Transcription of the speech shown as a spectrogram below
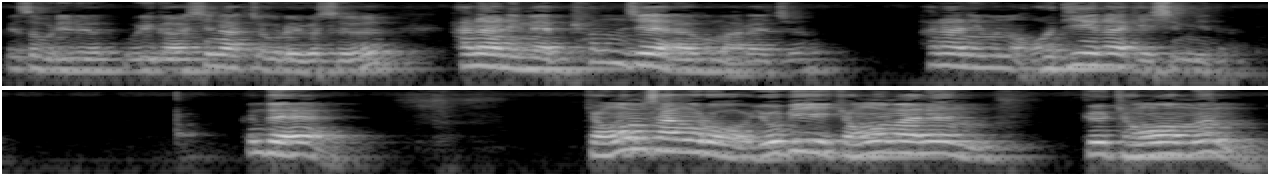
그래서 우리를, 우리가 신학적으로 이것을 하나님의 편재라고 말하죠. 하나님은 어디에나 계십니다. 근데 경험상으로 욥이 경험하는 그 경험은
